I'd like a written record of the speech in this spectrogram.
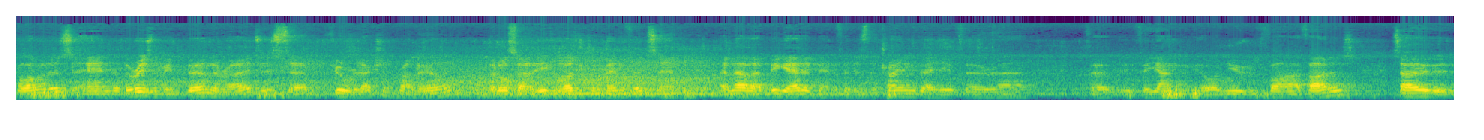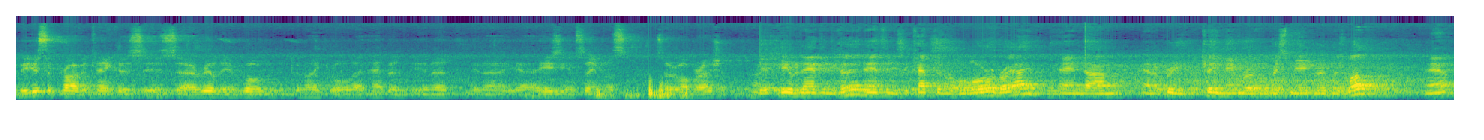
kilometres and the reason we burn the roads is uh, fuel reduction primarily but also the ecological benefits and another big added benefit is the training value for, uh, for, for, young or new firefighters. So the use of private tankers is uh, really important to make all that happen in a, in a uh, easy and seamless sort of operation. Here with Anthony Heard. Anthony's the captain of the Willaura Brigade and, um, and a pretty key member of the Westmere Group as well. Now,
